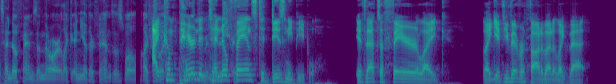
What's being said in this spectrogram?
Nintendo fans than there are like any other fans as well. I, feel I like, compare in the gaming Nintendo fans to Disney people. If that's a fair like like if you've ever thought about it like that.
